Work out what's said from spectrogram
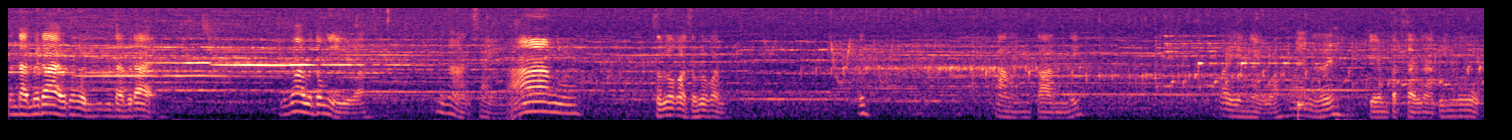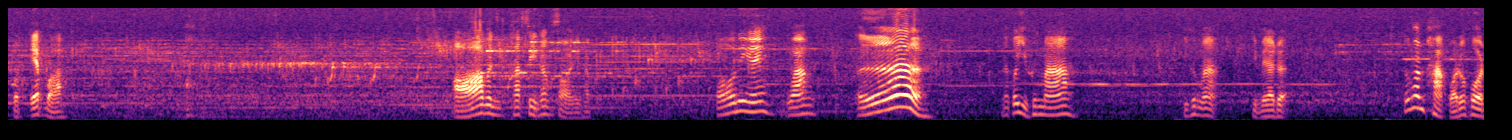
มันดันไม่ได้วะทุกคนมันดันไม่ได้หรือว่ามันต้องหนีวะไม่น่าใช่มั้งสำรวจก่อนสำรวจก่อนเอ๊ะทางการนี้ ไปยังไงวะแม่งเลยเกมตัดสายงานกูงูกด F เหรอ อ๋อเป็นคัสซีนข้างสอยครับโอ้นี่ไง วาง เออ แล้วก็หยิบขึ้นมาหยิบขึ้นมาหยิบไม่ได้ด้วยแล้วมันผักวะทุกคน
